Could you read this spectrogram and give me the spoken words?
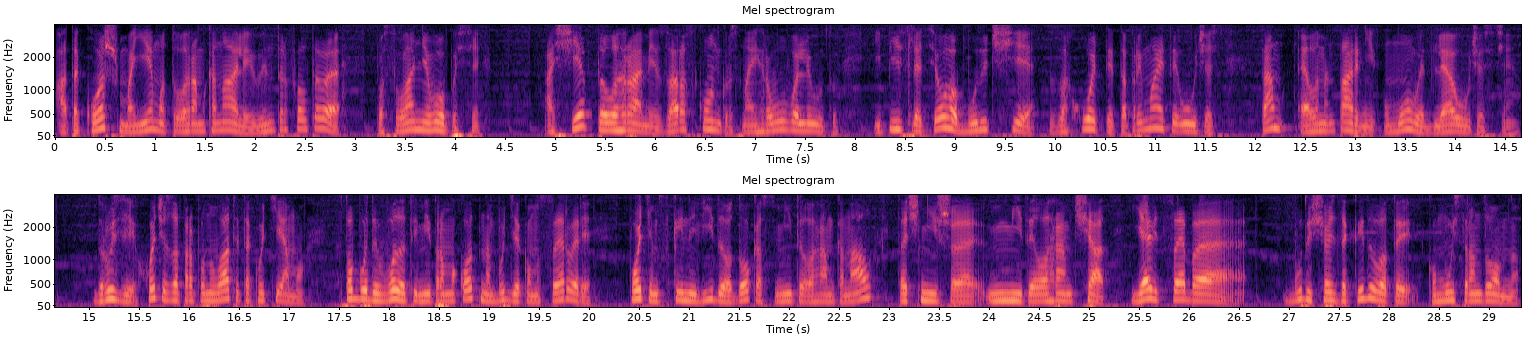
а також в моєму телеграм-каналі Winterfell TV, посилання в описі. А ще в Телеграмі зараз конкурс на ігрову валюту, і після цього будуть ще. Заходьте та приймайте участь. Там елементарні умови для участі. Друзі, хочу запропонувати таку тему. Хто буде вводити мій промокод на будь-якому сервері, потім скине відео доказ мій телеграм-канал, точніше, мій телеграм-чат, я від себе буду щось докидувати комусь рандомно.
